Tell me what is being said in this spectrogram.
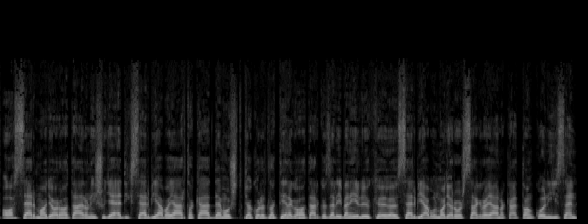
a szerb-magyar határon is ugye eddig Szerbiába jártak át, de most gyakorlatilag tényleg a határ közelében élők Szerbiából Magyarországra járnak át tankolni, hiszen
